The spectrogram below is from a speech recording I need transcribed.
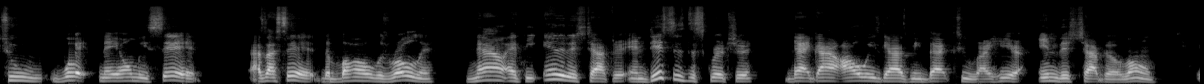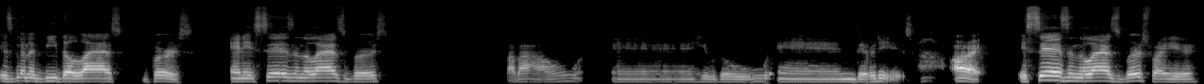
to what Naomi said, as I said, the ball was rolling. Now at the end of this chapter, and this is the scripture that God always guides me back to right here in this chapter alone, is going to be the last verse. And it says in the last verse, bow, and here we go, and there it is. All right. It says in the last verse right here,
